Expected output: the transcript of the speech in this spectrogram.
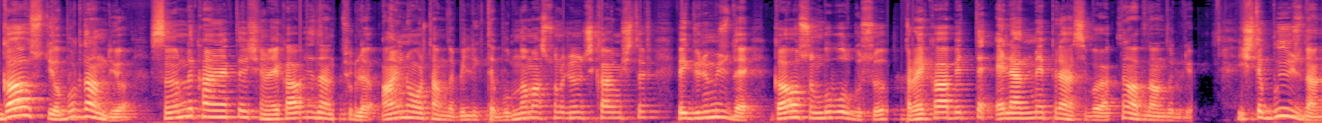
Gauss diyor buradan diyor sınırlı kaynaklar için rekabet eden türle aynı ortamda birlikte bulunamaz sonucunu çıkarmıştır ve günümüzde Gauss'un bu bulgusu rekabette elenme prensibi olarak adlandırılıyor. İşte bu yüzden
